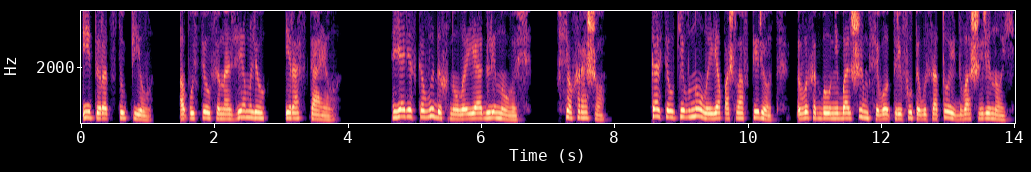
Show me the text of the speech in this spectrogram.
Итер отступил опустился на землю и растаял. Я резко выдохнула и оглянулась. Все хорошо. Кастел кивнул, и я пошла вперед. Выход был небольшим, всего три фута высотой и два шириной.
